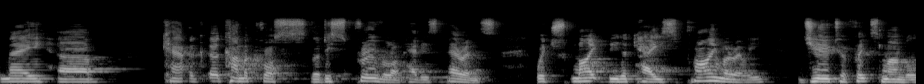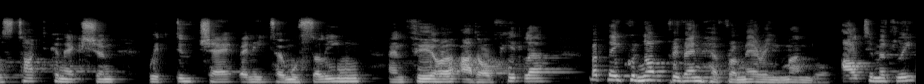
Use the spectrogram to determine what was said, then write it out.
may uh, uh, come across the disapproval of Hedy's parents, which might be the case primarily due to Fritz Mandl's tight connection with Duce Benito Mussolini and Führer Adolf Hitler, but they could not prevent her from marrying Mandl. Ultimately,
